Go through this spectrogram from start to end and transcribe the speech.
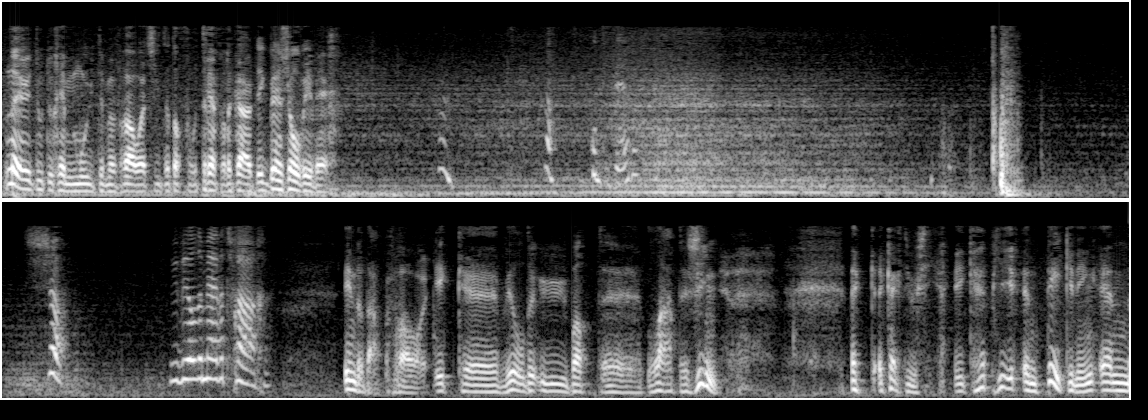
Nee, doet u geen moeite, mevrouw. Het ziet er toch voortreffelijk uit. Ik ben zo weer weg. Nou, komt u verder. Zo. U wilde mij wat vragen. Inderdaad, mevrouw. Ik eh, wilde u wat eh, laten zien. Eh, k- kijkt u eens hier. Ik heb hier een tekening en...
